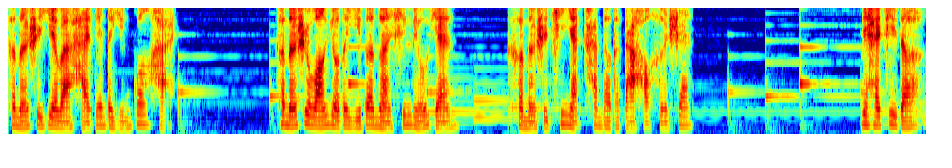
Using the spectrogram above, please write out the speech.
可能是夜晚海边的荧光海，可能是网友的一段暖心留言，可能是亲眼看到的大好河山。你还记得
